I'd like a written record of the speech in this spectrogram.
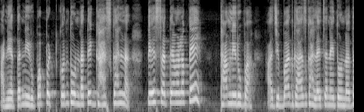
आणि आता निरुपा पटकन तोंडात एक घास घालणार. तेच सत्या मला लागते थांब निरूपा अजिबात घास घालायचा नाही तोंडात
